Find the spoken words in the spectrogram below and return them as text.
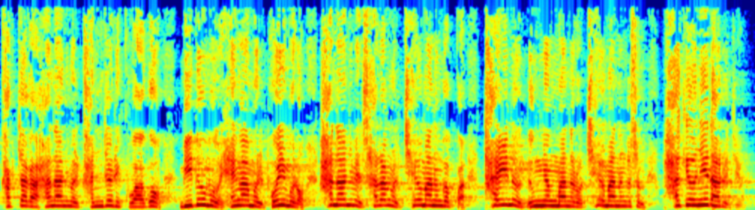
각자가 하나님을 간절히 구하고 믿음의 행함을 보임으로 하나님의 사랑을 체험하는 것과 타인의 능력만으로 체험하는 것은 확연히 다르지요.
